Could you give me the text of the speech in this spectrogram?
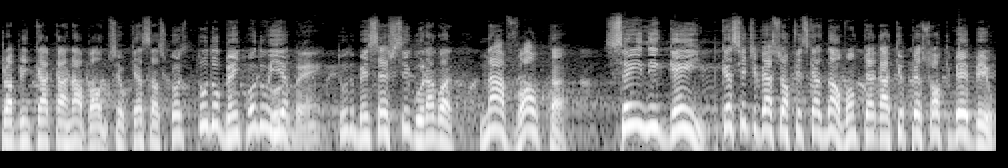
para brincar carnaval, não sei o que, essas coisas, tudo bem quando ia. bem. Tudo bem, você é seguro. Agora, na volta, sem ninguém. Porque se tivesse uma fiscal, não, vamos pegar aqui o pessoal que bebeu.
